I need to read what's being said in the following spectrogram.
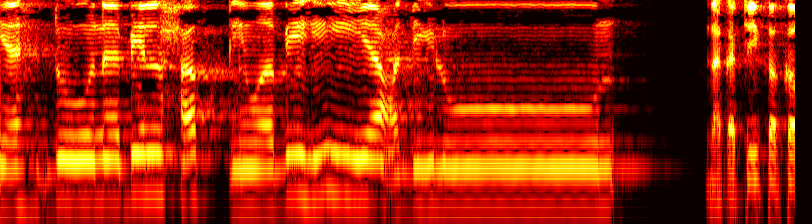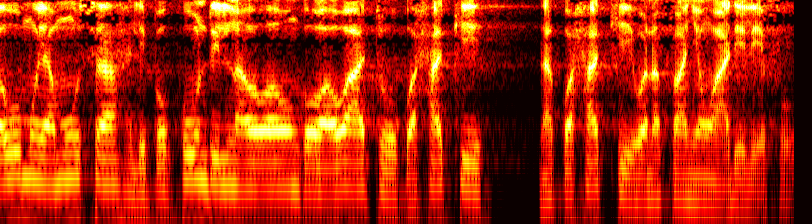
yahduna bilhaqqi wa bihi ya'dilun. Na katika kaumu ya Musa lipo kundi linaowaongoa watu kwa haki na kwa haki wanafanya uadilifu. wa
